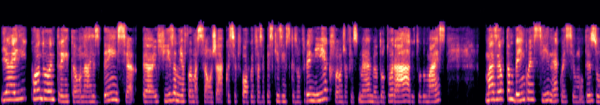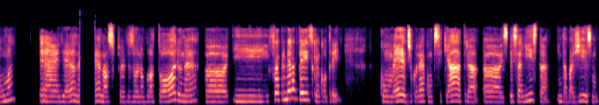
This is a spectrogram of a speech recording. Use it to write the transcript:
E aí, quando eu entrei, então, na residência, eh, eu fiz a minha formação já com esse foco em fazer pesquisa em esquizofrenia, que foi onde eu fiz né, meu doutorado e tudo mais. Mas eu também conheci, né, conheci o Montezuma, é, ele era, né, nosso supervisor no ambulatório, né, uh, e foi a primeira vez que eu encontrei com um médico, né, com um psiquiatra uh, especialista em tabagismo,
